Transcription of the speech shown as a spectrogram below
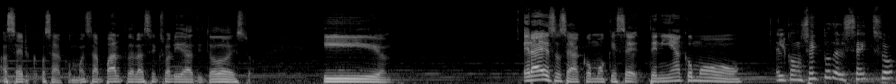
hacer, o sea, como esa parte de la sexualidad y todo esto. Y era eso, o sea, como que se tenía como El concepto del sexo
